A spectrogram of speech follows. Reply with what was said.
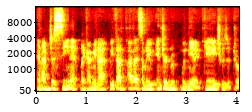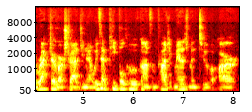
and I've just seen it. Like, I mean, I, we've had I've had somebody who interned with me at Engauge, who's a director of our strategy now. We've had people who have gone from project management to our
